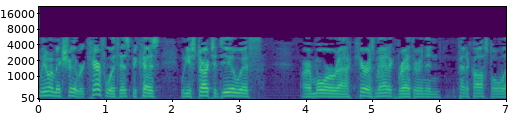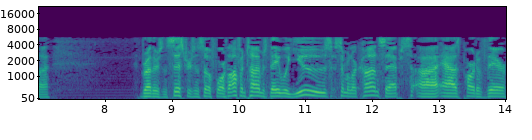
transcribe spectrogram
We want to make sure that we're careful with this because when you start to deal with our more uh, charismatic brethren and Pentecostal uh, brothers and sisters and so forth, oftentimes they will use similar concepts as part of their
